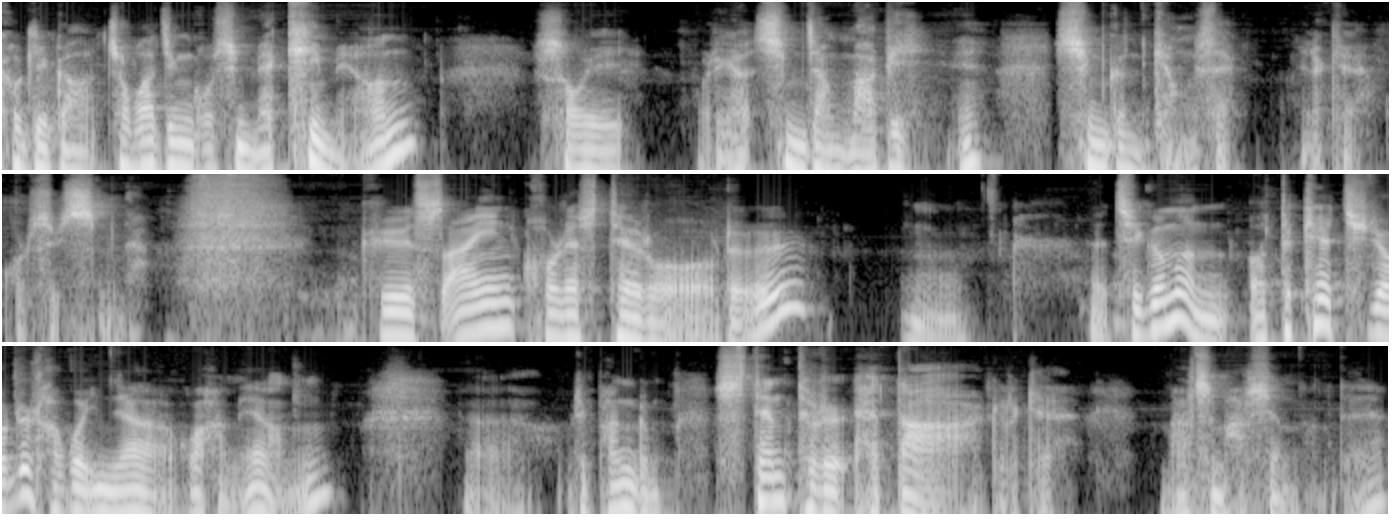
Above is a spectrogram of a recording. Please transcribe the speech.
거기가 좁아진 곳이 맥히면 소위 우리가 심장마비, 심근경색 이렇게 올 수 있습니다. 그 쌓인 콜레스테롤을 음, 지금은 어떻게 치료를 하고 있냐고 하면 어, 우리 방금 스텐트를 했다 그렇게 말씀하셨는데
